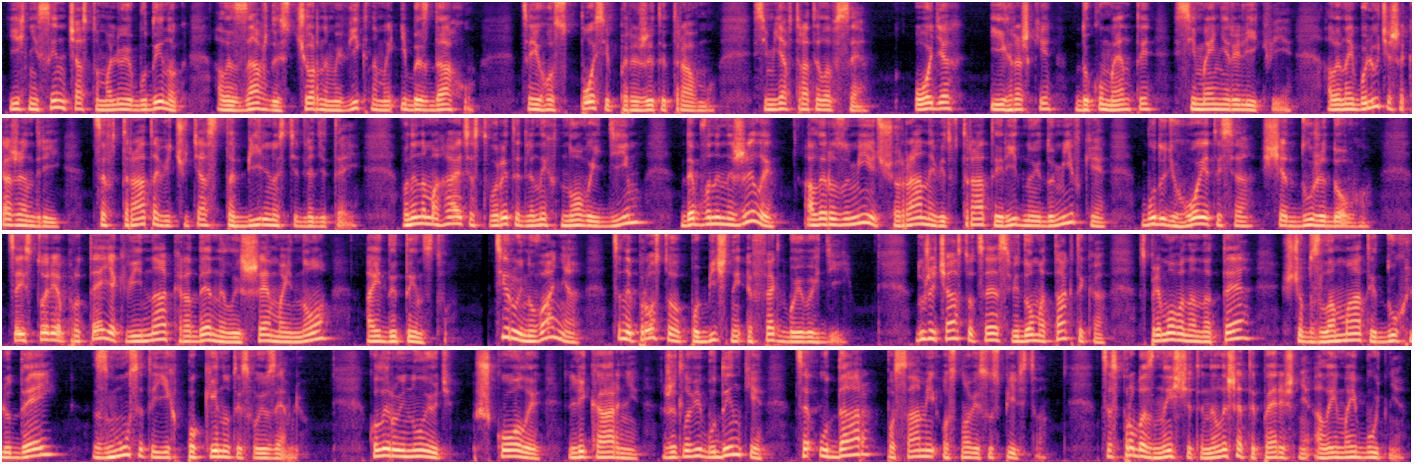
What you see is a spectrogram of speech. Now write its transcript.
Їхній син часто малює будинок, але завжди з чорними вікнами і без даху. Це його спосіб пережити травму. Сім'я втратила все: одяг, іграшки, документи, сімейні реліквії. Але найболючіше, каже Андрій, це втрата відчуття стабільності для дітей. Вони намагаються створити для них новий дім, де б вони не жили але розуміють, що рани від втрати рідної домівки будуть гоїтися ще дуже довго. Це історія про те, як війна краде не лише майно, а й дитинство. Ці руйнування це не просто побічний ефект бойових дій. Дуже часто це свідома тактика, спрямована на те, щоб зламати дух людей, змусити їх покинути свою землю. Коли руйнують школи, лікарні, житлові будинки це удар по самій основі суспільства. Це спроба знищити не лише теперішнє, але й майбутнє.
